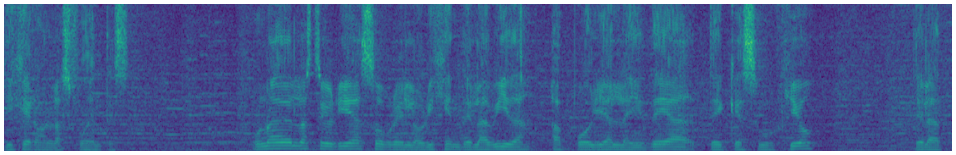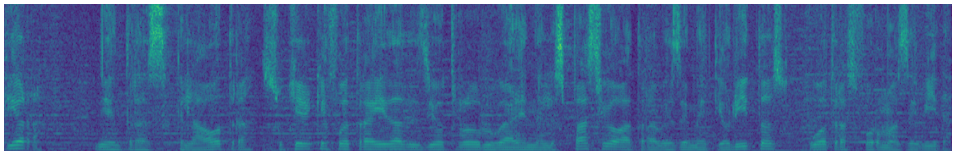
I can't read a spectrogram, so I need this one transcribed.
dijeron las fuentes. Una de las teorías sobre el origen de la vida apoya la idea de que surgió de la Tierra, mientras que la otra sugiere que fue traída desde otro lugar en el espacio a través de meteoritos u otras formas de vida.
